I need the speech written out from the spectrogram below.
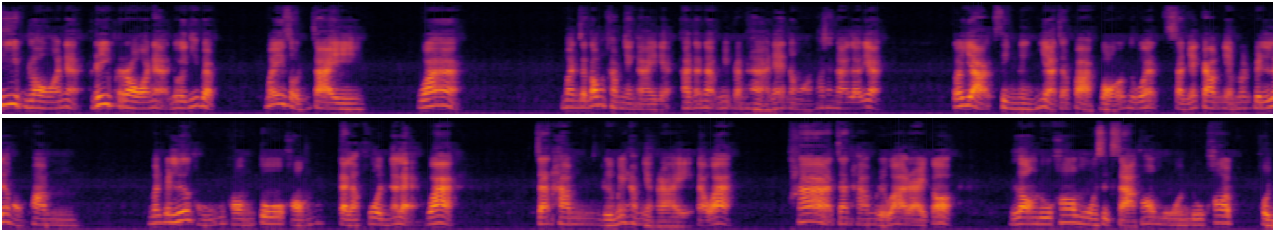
รีบร้อนอะรีบร้อนอะโดยที่แบบไม่สนใจว่ามันจะต้องทํำยังไงเนี่ยอันนั้นมีปัญหาแน่นอน เพราะฉะนั้นแล้วเนี่ย ก็อยากสิ่งหนึ่งที่อยากจะฝากบอกก็คือว่าสัญญกรรมเนี่ยมันเป็นเรื่องของความ มันเป็นเรื่องของของตัวของแต่ละคนนั่นแหละว่าจะทำหรือไม่ทำอย่างไร แต่ว่าถ้าจะทำหรือว่าอะไรก็ลองดูข้อมูลศึกษาข้อมูล ดูข้อผล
